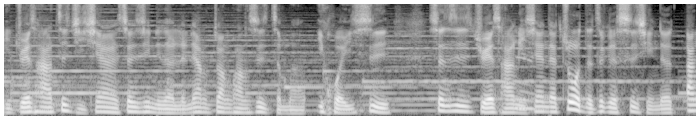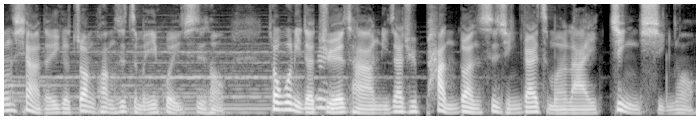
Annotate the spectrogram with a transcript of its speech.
你觉察自己现在身心灵的能量状况是怎么一回事，甚至觉察你现在在做的这个事情的当下的一个状况是怎么一回事哈。透过你的觉察，你再去判断事情该怎么来进行哦。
